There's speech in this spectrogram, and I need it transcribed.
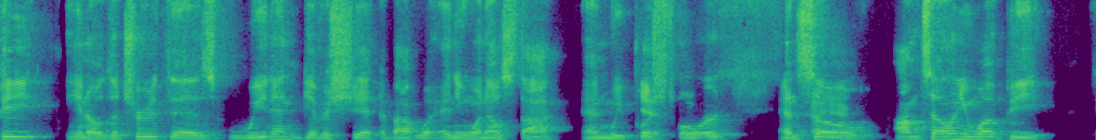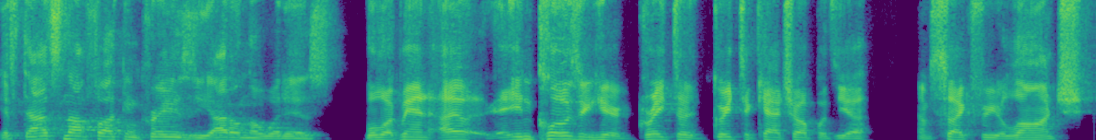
Pete, you know, the truth is we didn't give a shit about what anyone else thought and we pushed yeah. forward. And so I'm telling you what, Pete, if that's not fucking crazy, I don't know what is. Well, look, man, I in closing here, great to great to catch up with you. I'm psyched for your launch.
